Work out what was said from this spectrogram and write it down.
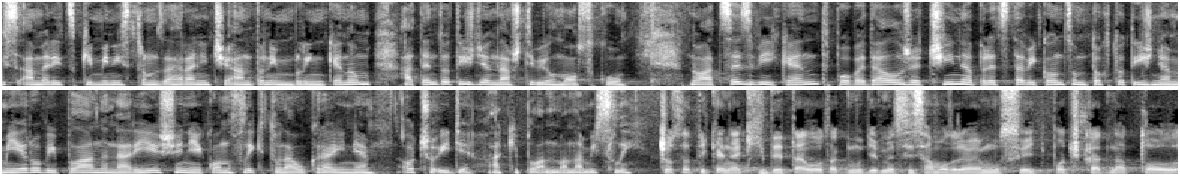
s americkým ministrom zahraničia Antonym Blinkenom a tento týždeň navštívil Moskvu. No a cez víkend povedal, že Čína predstaví koncom tohto týždňa mierový plán na riešenie konfliktu na Ukrajine. O čo ide? Aký plán má na mysli? Čo sa týka nejakých detailov, tak budeme si samozrejme musieť počkať na to, e,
